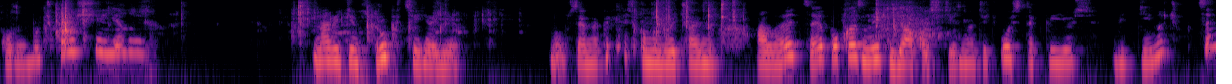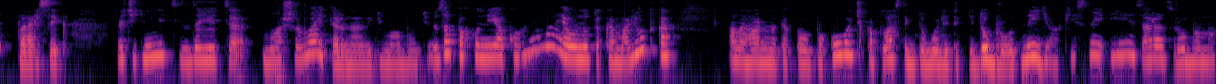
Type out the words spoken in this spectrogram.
коробочка ще є. Навіть інструкція є. Ну, все на китайському, звичайно, але це показник якості. Значить, ось такий ось відтіночок це персик. Значить, мені це здається, блашерлайтер навіть, мабуть. Запаху ніякого немає, воно така малютка, але гарна така упаковочка. Пластик доволі таки добротний, якісний. І зараз зробимо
